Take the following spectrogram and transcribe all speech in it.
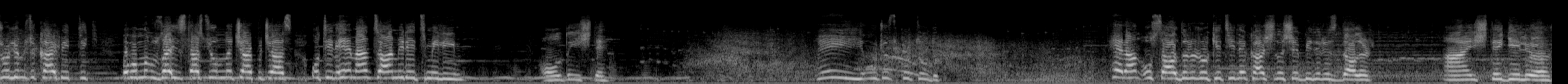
Kontrolümüzü kaybettik. Babamın uzay istasyonuna çarpacağız. Oteli hemen tamir etmeliyim. Oldu işte. Hey, ucuz kurtulduk. Her an o saldırı roketiyle karşılaşabiliriz Dollar. Aa işte geliyor.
